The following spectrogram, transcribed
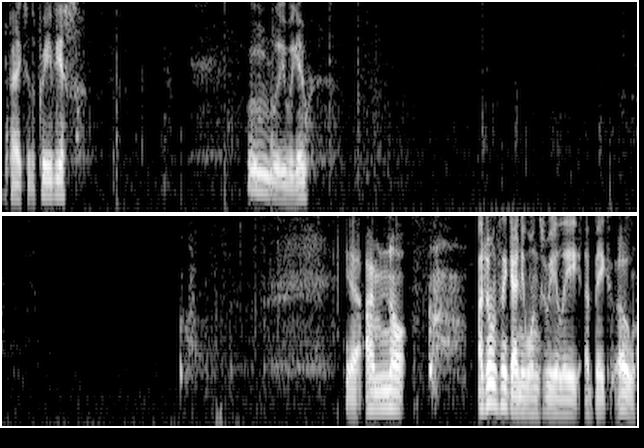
Compared to the previous. Ooh, here we go. Yeah, I'm not I don't think anyone's really a big... Oh,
